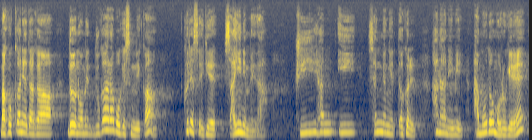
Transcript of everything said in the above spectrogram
마국간에다가 넣어 놓으면 누가 알아보겠습니까? 그래서 이게 사인입니다. 귀한 이 생명의 떡을 하나님이 아무도 모르게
